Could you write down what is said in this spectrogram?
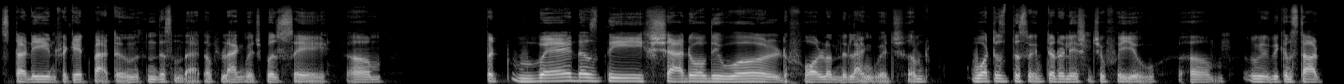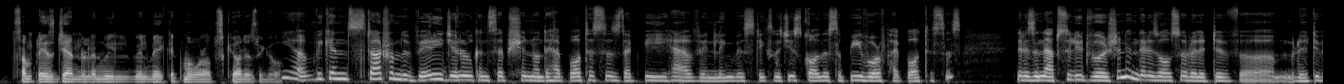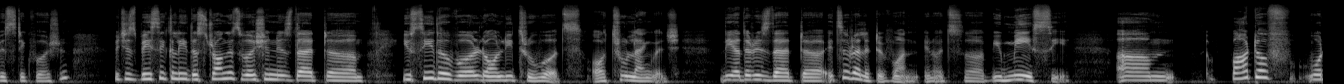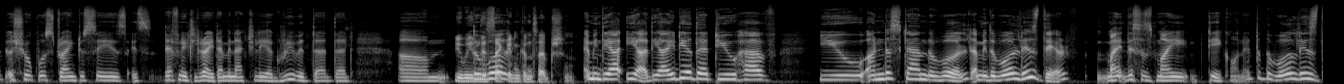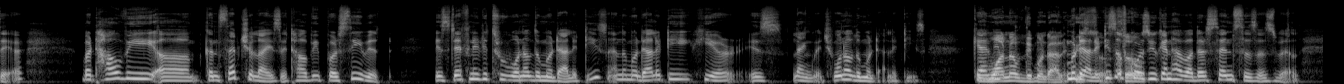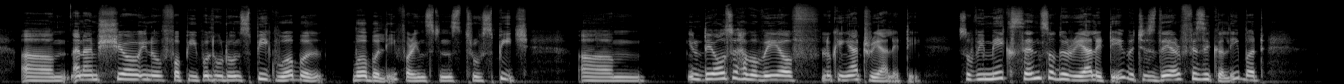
study intricate patterns and this and that of language per se. Um, but where does the shadow of the world fall on the language? Um, what is this interrelationship for you? Um, we, we, can start someplace general and we'll we'll make it more obscure as we go. Yeah, we can start from the very general conception or the hypothesis that we have in linguistics, which is called the Sapir-Whorf hypothesis. There is an absolute version and there is also a relative um, relativistic version which is basically the strongest version is that uh, you see the world only through words or through language. The other is that uh, it's a relative one. You know, it's uh, you may see. Um, part of what Ashok was trying to say is is definitely right. I mean, actually agree with that. That um, you mean the, the world, second conception? I mean, the yeah, the idea that you have you understand the world. I mean, the world is there. My, this is my take on it. That the world is there, but how we uh, conceptualize it, how we perceive it, is definitely through one of the modalities, and the modality here is language, one of the modalities. Can one of the modalities. Modalities, so, of so course, you can have other senses as well. Um, and I'm sure, you know, for people who don't speak verbal, verbally, for instance, through speech, um, you know, they also have a way of looking at reality. So we make sense of the reality, which is there physically, but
